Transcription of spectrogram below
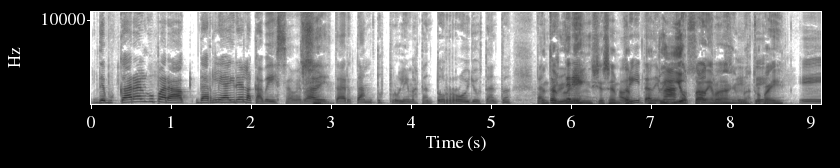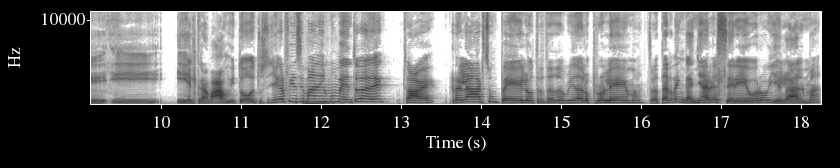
de buscar algo para darle aire a la cabeza, ¿verdad? Sí. De estar tantos problemas, tantos rollos, tanto, tanto Tanta estrés. violencia, tan- ahorita, tanto además, idiota, nosotros, además, en nuestro este, país. eh, y, y el trabajo y todo. Entonces llega el fin de semana y es el momento de, ¿sabes? Relajarse un pelo, tratar de olvidar los problemas, tratar de engañar el cerebro y el alma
